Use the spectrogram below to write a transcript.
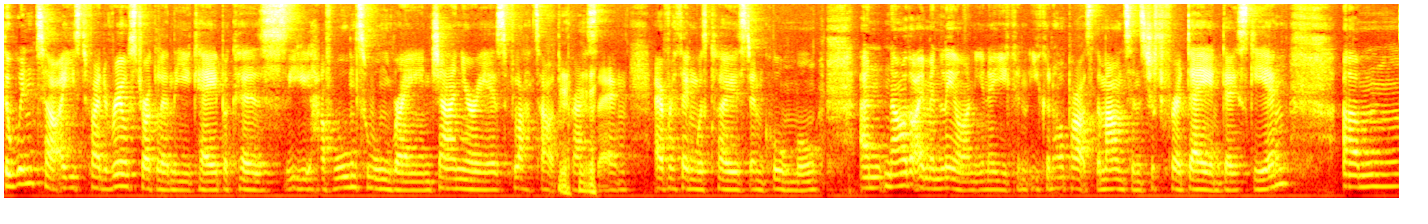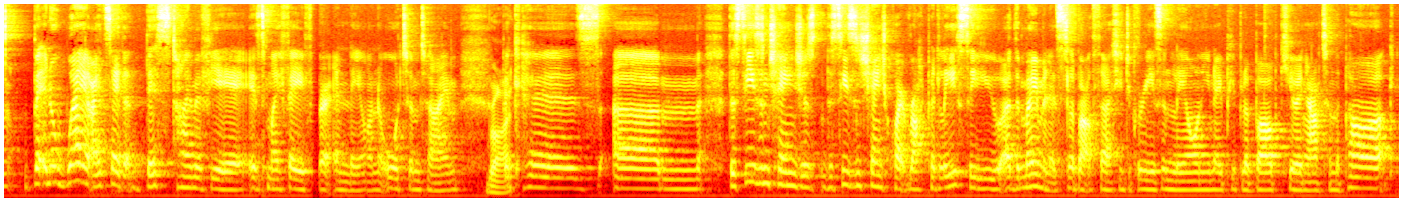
the winter I used to find a real struggle in the UK because you have warm to wall rain. January is flat out depressing. Everything was closed in Cornwall, and now that I'm in Lyon, you know, you can you can hop out to the mountains just for a day and go skiing. Um, but in a way, I'd say that this time of year is my favourite in Lyon, autumn time, right. because um, the season changes. The seasons change quite rapidly. So you, at the moment, it's still about thirty degrees in Lyon. You know, people are barbecuing out in the park.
